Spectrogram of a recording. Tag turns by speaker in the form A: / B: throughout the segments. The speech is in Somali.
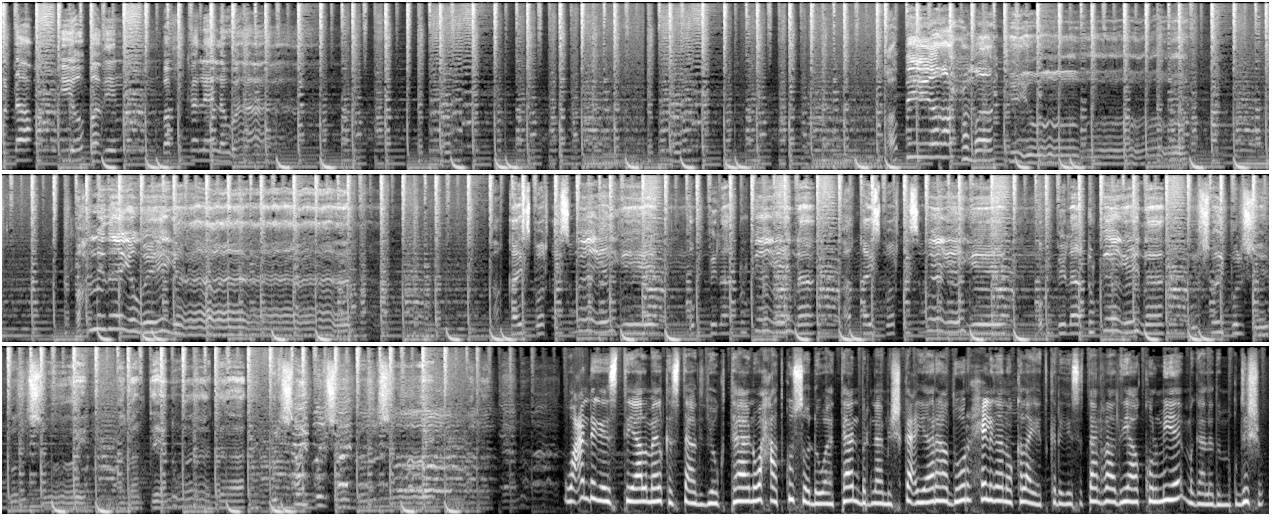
A: barbardhac iyo badin bafi kale lawaa
B: abiyaa xumaantiyo waxmideeya weeyaan. Aqaysbortis weeye ubbilaa dhulkeena aqaysbortis weeye bulshoy
C: wacan dhegaystayaal meel kasta aad joogtaan waxaad ku soo dhowaataan barnaamijka ciyaaraha duur. Xilligan oo kale ayaad ka dhagaysataan raadiyaha kulmiye magaalada muqdisho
